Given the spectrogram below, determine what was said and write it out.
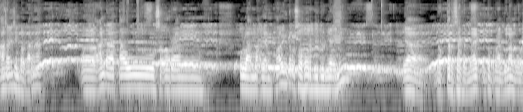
alasannya simpel karena uh, anda tahu seorang ulama yang paling tersohor di dunia ini ya dokter Knight itu pernah bilang bahwa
